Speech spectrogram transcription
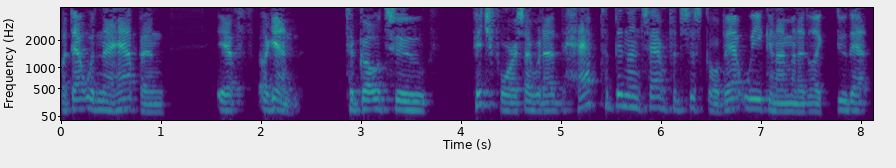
but that wouldn't have happened if, again, to go to Pitchforce, I would have have to been in San Francisco that week, and I'm going to like do that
